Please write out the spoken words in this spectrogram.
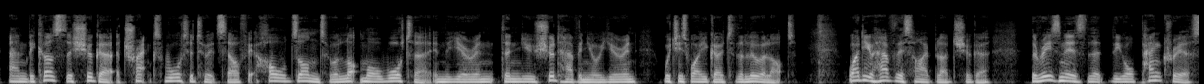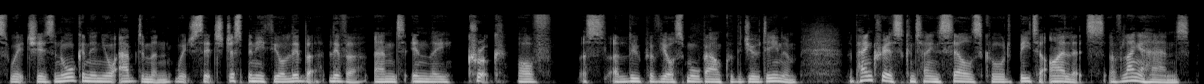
And because the sugar attracts water to itself, it holds on to a lot more water in the urine than you should have in your urine, which is why you go to the loo a lot. Why do you have this high blood sugar? The reason is that your pancreas, which is an organ in your abdomen which sits just beneath your liver, liver and in the crook of a, a, loop of your small bowel called the duodenum. The pancreas contains cells called beta islets of Langerhans,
